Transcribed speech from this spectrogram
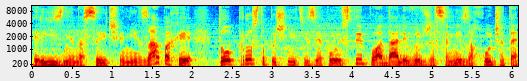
різні насичені запахи, то просто почніть із якогось типу, а далі ви вже самі захочете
